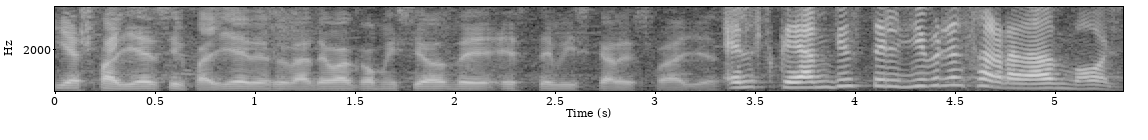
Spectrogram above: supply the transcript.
i els fallers i falleres de la teua comissió d'este Visca les Falles? Els que han vist el llibre els ha agradat molt.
